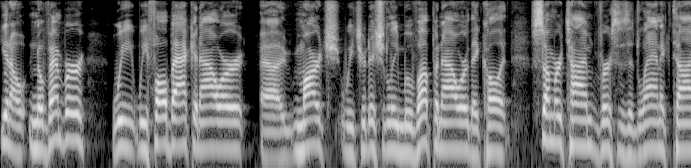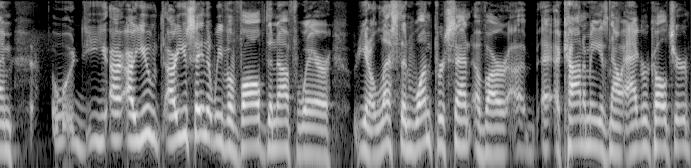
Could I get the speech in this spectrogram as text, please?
you know November, we we fall back an hour. Uh, March, we traditionally move up an hour. They call it summertime versus Atlantic time. Are, are you are you saying that we've evolved enough where you know less than one percent of our uh, economy is now agriculture?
